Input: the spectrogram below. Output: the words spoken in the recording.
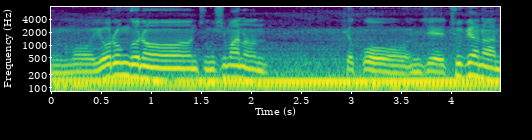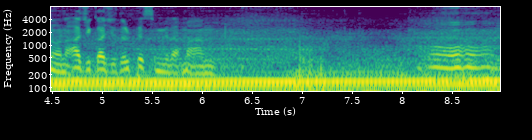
음, 뭐 요런 거는 중심화는 폈고 이제 주변화는 아직까지 덜 폈습니다만 어,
